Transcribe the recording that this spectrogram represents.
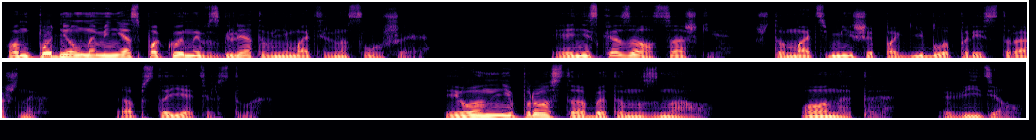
Он поднял на меня спокойный взгляд, внимательно слушая. Я не сказал Сашке, что мать Миши погибла при страшных обстоятельствах. И он не просто об этом знал. Он это видел.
